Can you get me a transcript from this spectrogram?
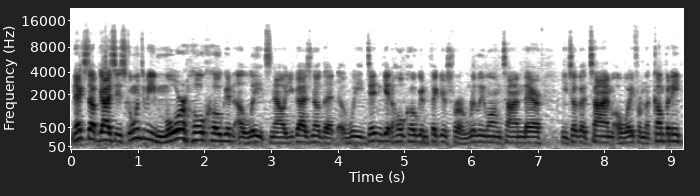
Next up, guys, is going to be more Hulk Hogan Elites. Now, you guys know that we didn't get Hulk Hogan figures for a really long time there. He took a time away from the company.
